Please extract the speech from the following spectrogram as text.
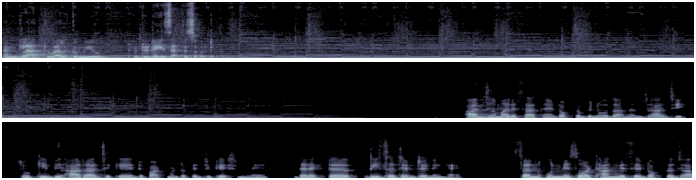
I'm glad to welcome you to today's episode. आज हमारे साथ हैं डॉक्टर विनोद आनंद झा जी जो कि बिहार राज्य के डिपार्टमेंट ऑफ़ एजुकेशन में डायरेक्टर रिसर्च एंड ट्रेनिंग है सन उन्नीस सौ अठानवे से डॉक्टर झा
